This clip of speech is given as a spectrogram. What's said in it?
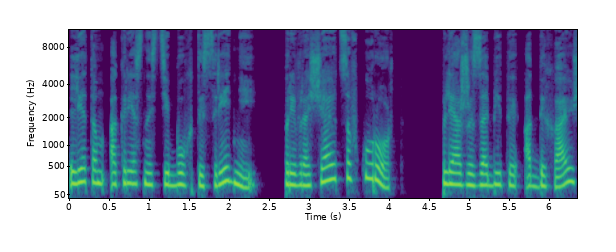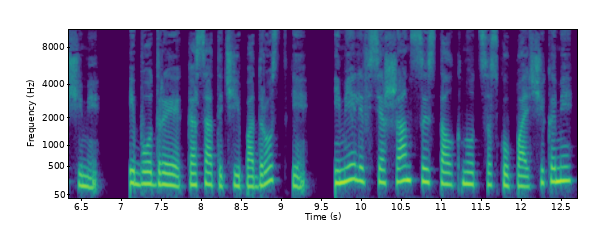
летом окрестности бухты Средней превращаются в курорт. Пляжи забиты отдыхающими, и бодрые косаточьи подростки имели все шансы столкнуться с купальщиками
